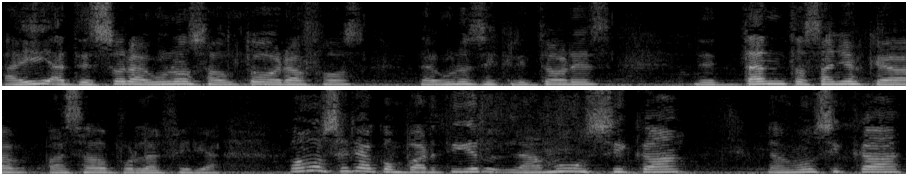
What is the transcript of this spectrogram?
ahí atesora algunos autógrafos de algunos escritores de tantos años que ha pasado por la feria. Vamos a ir a compartir la música, la música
